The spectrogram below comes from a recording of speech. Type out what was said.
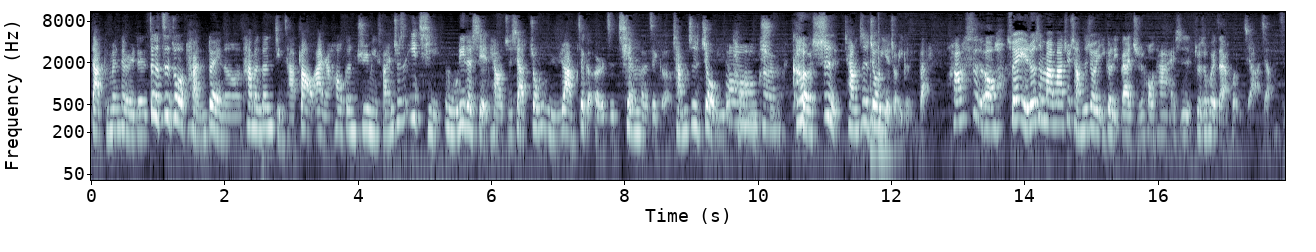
documentary 的这个制作团队呢，他们跟警察报案，然后跟居民，反正就是一起武力的协调之下，终于让这个儿子签了这个强制就医的同意书。可是强制就医也就一个礼拜，哈是哦，所以也就是妈妈去强制就医一个礼拜之后，她还是就是会再回家这样子。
